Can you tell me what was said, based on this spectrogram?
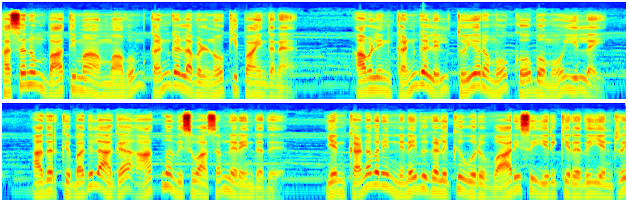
ஹசனும் பாத்திமா அம்மாவும் கண்கள் அவள் நோக்கி பாய்ந்தன. அவளின் கண்களில் துயரமோ கோபமோ இல்லை. அதற்கு பதிலாக ஆத்ம விசுவாசம் நிறைந்தது. என் கணவரின் நினைவுகளுக்கு ஒரு வாரிசு இருக்கிறது என்று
